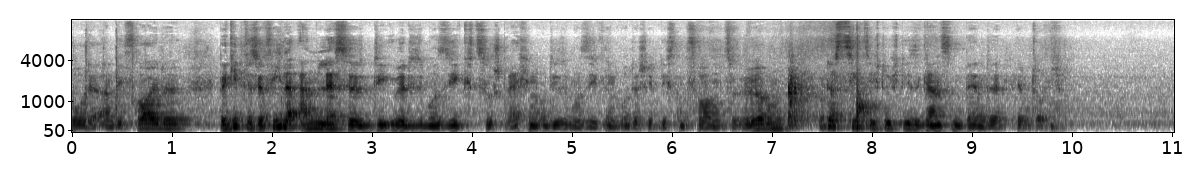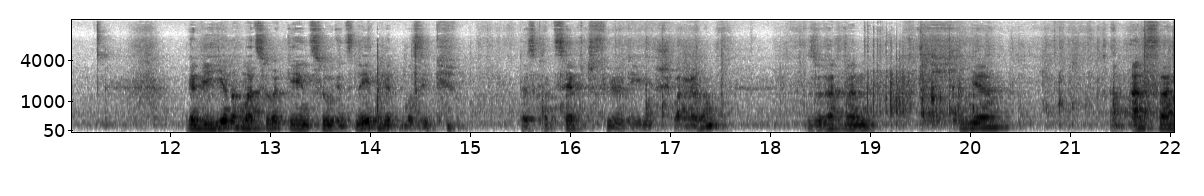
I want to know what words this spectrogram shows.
Ode an die Freude. Da gibt es ja viele Anlässe, die über diese Musik zu sprechen und diese Musik in unterschiedlichsten Formen zu hören. Und das zieht sich durch diese ganzen Bände hindurch. Wenn wir hier nochmal zurückgehen zu ins Leben mit Musik, das Konzept für die Schwangere, so hat man hier am Anfang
